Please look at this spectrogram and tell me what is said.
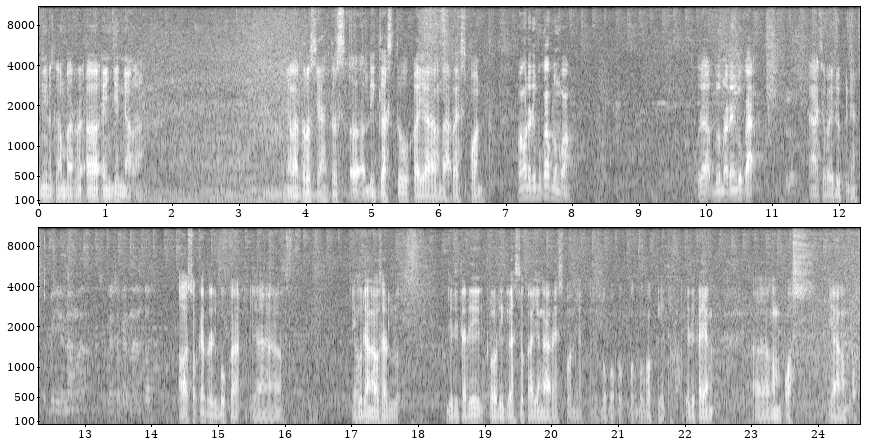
ini gambar uh, engine nyala. Nyala terus ya terus uh, digas tuh kayak nggak respon. Bang udah dibuka belum bang? Udah belum ada yang buka belum. Nah coba hidupin ya. Tapi ya nama soket-soketnya atas. Oh soket udah dibuka. Ya. Ya udah nggak usah dulu jadi tadi kalau digas tuh kayak nggak respon ya bok bok bok bok bok gitu. Jadi kayak uh, ngempos. Ya ngempos.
